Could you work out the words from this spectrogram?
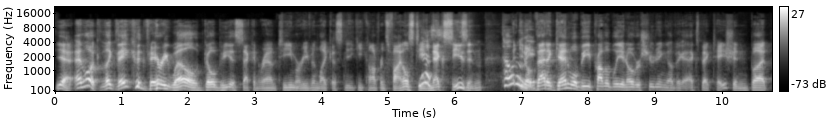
Yeah, and look, like they could very well go be a second round team or even like a sneaky conference finals team yes, next season. Totally. You know that again will be probably an overshooting of expectation, but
